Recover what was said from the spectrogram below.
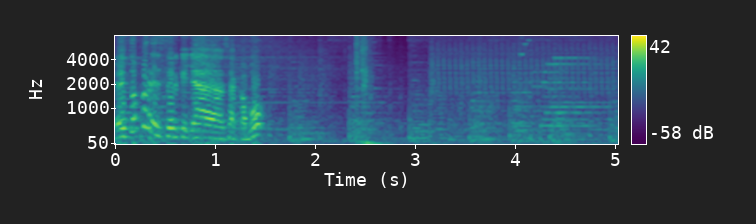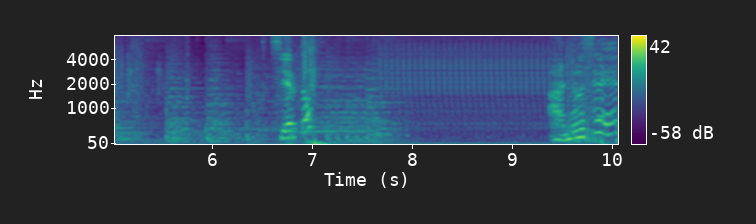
Esto parece ser que ya se acabó. ¿Cierto? A no ser...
